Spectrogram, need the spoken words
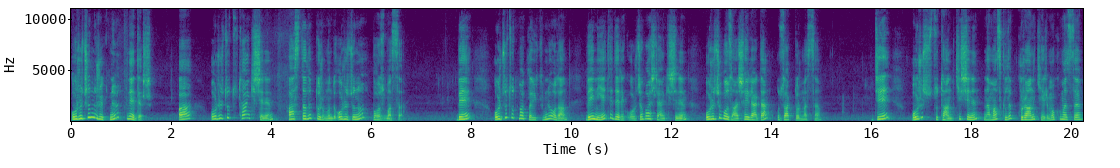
Orucun rüknü nedir? A. Orucu tutan kişinin hastalık durumunda orucunu bozması. B. Orucu tutmakla yükümlü olan ve niyet ederek oruca başlayan kişinin orucu bozan şeylerden uzak durması. C. Oruç tutan kişinin namaz kılıp Kur'an-ı Kerim okuması.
